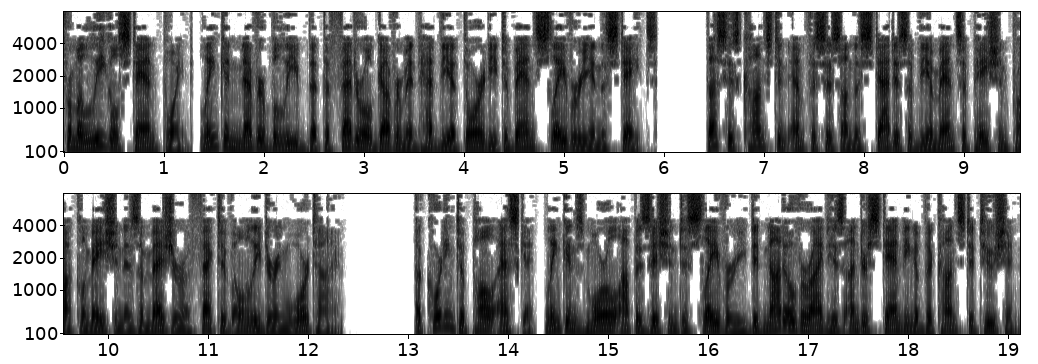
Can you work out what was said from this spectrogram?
From a legal standpoint, Lincoln never believed that the federal government had the authority to ban slavery in the states. Thus his constant emphasis on the status of the Emancipation Proclamation as a measure effective only during wartime. According to Paul Escott, Lincoln's moral opposition to slavery did not override his understanding of the Constitution,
